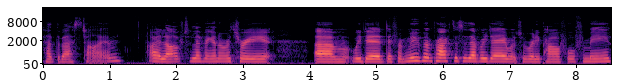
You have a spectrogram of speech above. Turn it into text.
had the best time. I loved living in a retreat. Um, we did different movement practices every day, which were really powerful for me.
